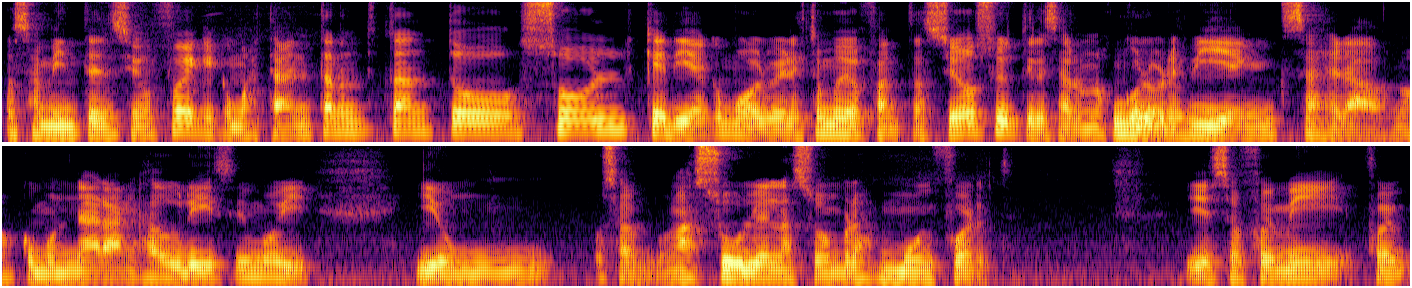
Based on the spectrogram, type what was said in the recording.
o sea, mi intención fue que como estaba entrando tanto sol, quería como volver esto medio fantasioso y utilizar unos colores bien exagerados, ¿no? Como un naranja durísimo y, y un, o sea, un azul en las sombras muy fuerte. Y eso fue, mi, fue,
